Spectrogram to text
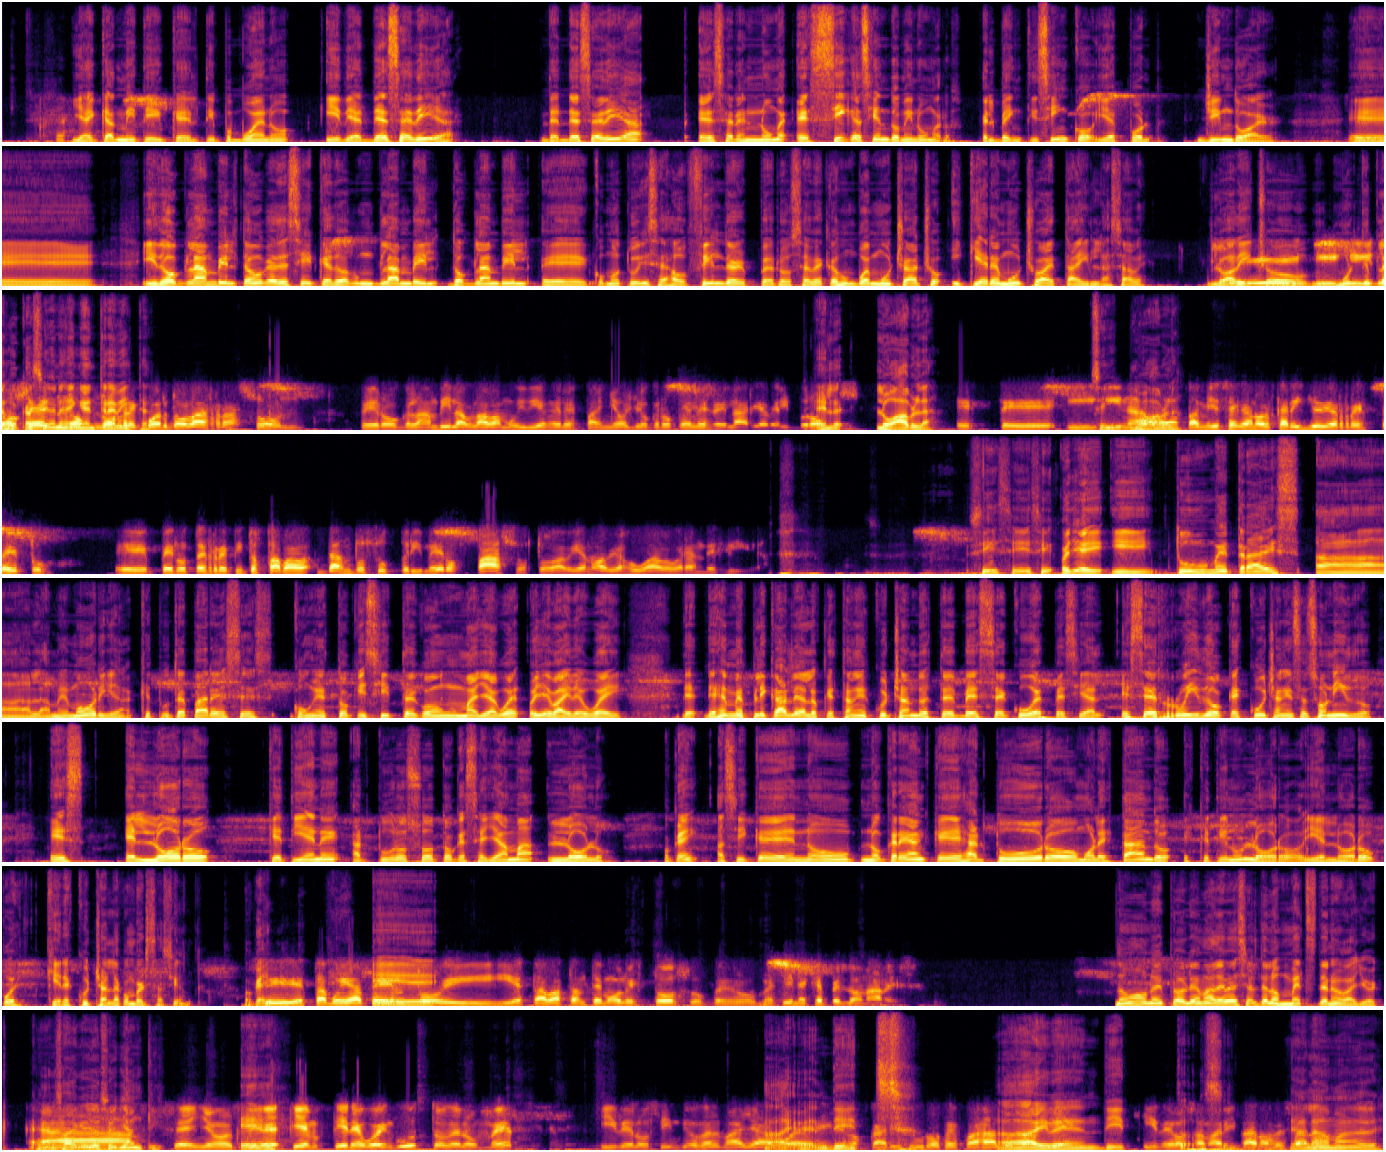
Y hay que admitir que el tipo es bueno, y desde ese día, desde ese día, ese era el número, es- sigue siendo mi número, el 25, y es por Jim Dwyer. Eh, y Doug Glanville, tengo que decir que Doug Glanville, Doug Glanville eh, como tú dices, outfielder, pero se ve que es un buen muchacho y quiere mucho a esta isla, ¿sabes? Lo ha Sí, dicho y- y múltiples sé, ocasiones no- en entrevistas. No recuerdo la razón, pero Glanville hablaba muy bien el español. Yo creo que él es del área del Bronx. Él lo habla. Este, y, Sí, y lo nada, habla. también se ganó el cariño y el respeto. Eh, pero te repito, estaba dando sus primeros pasos, todavía no había jugado grandes ligas. Sí, sí, sí. Oye, y tú me traes a la memoria que tú te pareces con esto que hiciste con Mayagüez. Oye, by the way, de- déjenme explicarle a los que están escuchando este BCQ especial. Ese ruido que escuchan, ese sonido, es el loro que tiene Arturo Soto que se llama Lolo. ¿Ok? Así que no, no crean que es Arturo molestando, es que tiene un loro y el loro pues quiere escuchar la conversación. ¿Ok? Sí, está muy atento Eh, y, y está bastante molestoso, pero me tienes que perdonar eso. No, no hay problema, debe ser de los Mets de Nueva York. Como sabe que yo soy Ah, yankee. sí, señor, Eh. tiene, buen gusto de los Mets y de los indios del Mayagüez Ay, y de los cariduros de Fajardo Ay, también, bendito. y de los samaritanos de San la madre.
